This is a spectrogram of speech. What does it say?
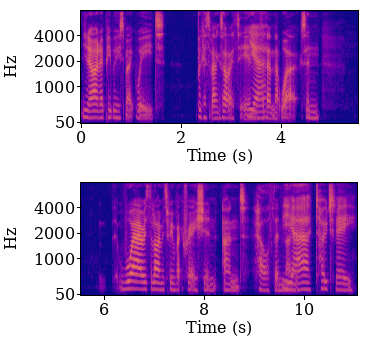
you know, I know people who smoke weed because of anxiety and Yeah. for them that works. And where is the line between recreation and health and like, Yeah, totally.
